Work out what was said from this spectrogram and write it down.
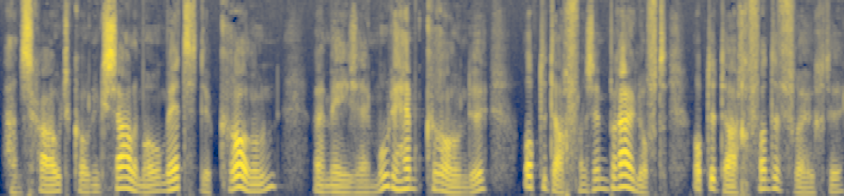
aanschouwt koning Salomo met de kroon waarmee zijn moeder hem kroonde op de dag van zijn bruiloft, op de dag van de vreugde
